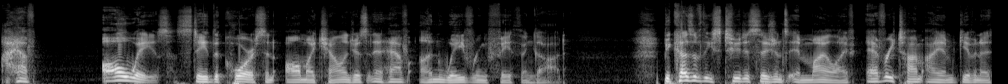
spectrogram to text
I have always stayed the course in all my challenges and have unwavering faith in God. Because of these two decisions in my life, every time I am given a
